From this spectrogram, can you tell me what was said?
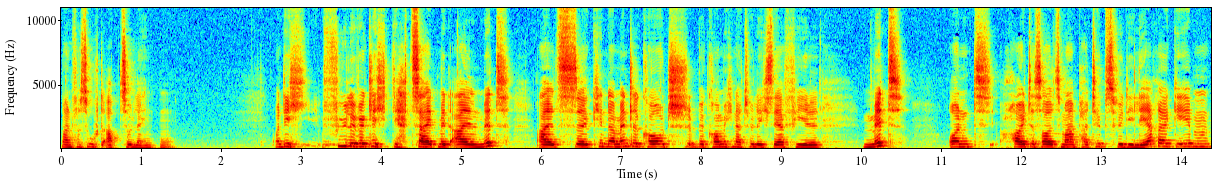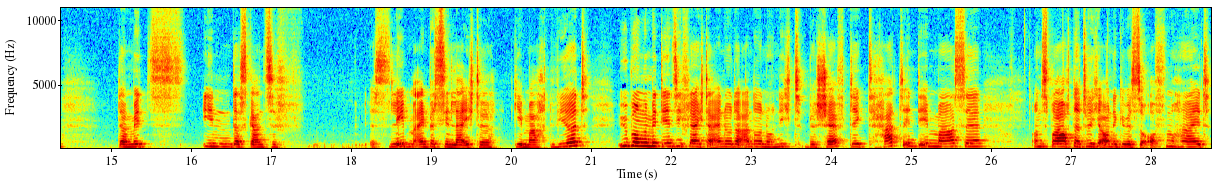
man versucht abzulenken. Und ich fühle wirklich derzeit mit allen mit. Als äh, Kinder-Mental Coach bekomme ich natürlich sehr viel mit. Und heute soll es mal ein paar Tipps für die Lehrer geben, damit ihnen das ganze das Leben ein bisschen leichter gemacht wird. Übungen, mit denen sich vielleicht der eine oder andere noch nicht beschäftigt hat in dem Maße. Und es braucht natürlich auch eine gewisse Offenheit,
